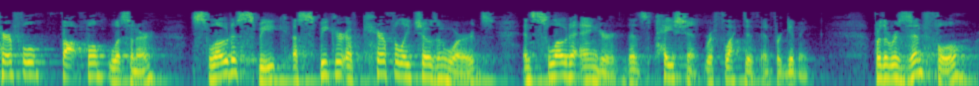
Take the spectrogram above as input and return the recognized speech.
careful, thoughtful listener, slow to speak, a speaker of carefully chosen words, and slow to anger, that is patient, reflective, and forgiving. For the resentful,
